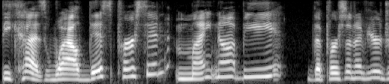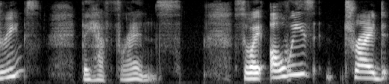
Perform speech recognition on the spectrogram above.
because while this person might not be the person of your dreams, they have friends. So I always tried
